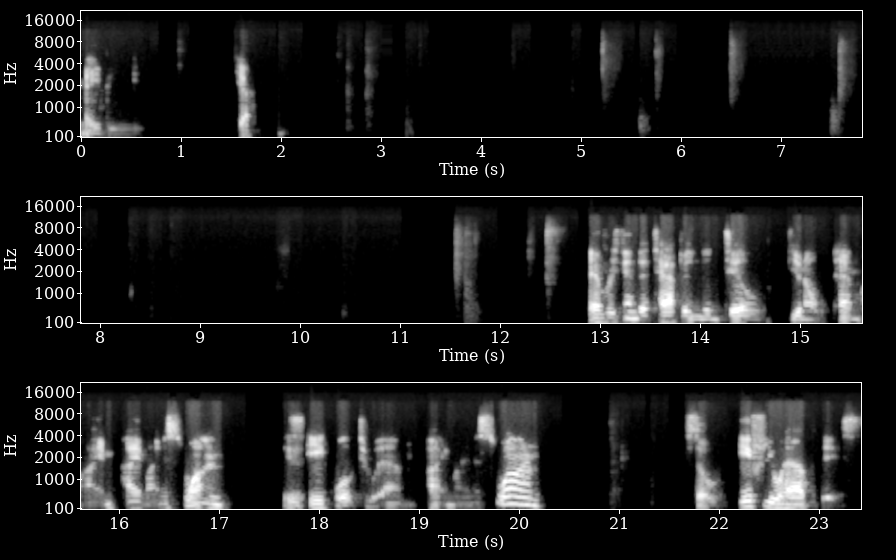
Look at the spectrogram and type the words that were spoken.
maybe everything that happened until you know m i, I minus 1 is equal to m i minus 1. So if you have this,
